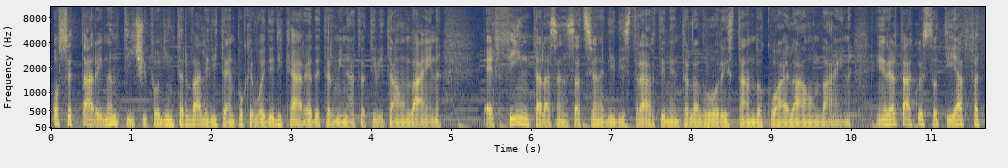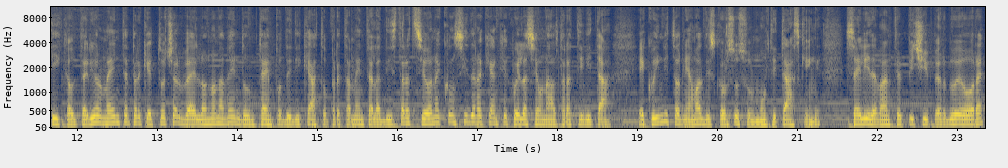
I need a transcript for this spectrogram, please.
o settare in anticipo gli intervalli di tempo che vuoi dedicare a determinate attività online è finta la sensazione di distrarti mentre lavori stando qua e là online. In realtà questo ti affatica ulteriormente perché il tuo cervello, non avendo un tempo dedicato prettamente alla distrazione, considera che anche quella sia un'altra attività e quindi torniamo al discorso sul multitasking. Sei lì davanti al PC per due ore,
